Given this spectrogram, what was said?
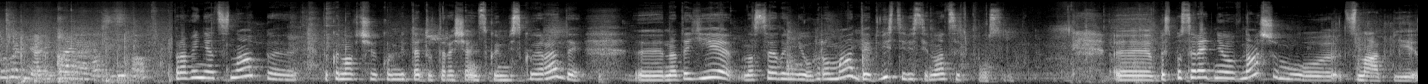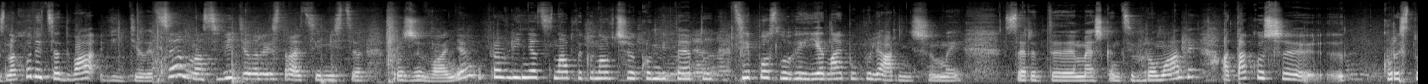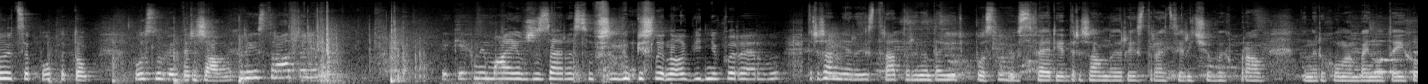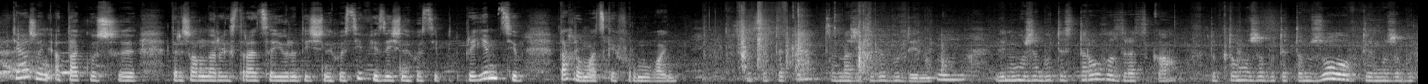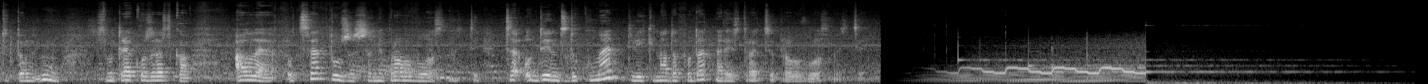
Доброго дня, вітаємо вас. Управління ЦНАП е, виконавчого комітету Таращанської міської ради е, надає населенню громади 218 послуг. Е, Безпосередньо в нашому ЦНАПі знаходиться два відділи. Це у нас відділ реєстрації місця проживання управління ЦНАП виконавчого комітету. Ці послуги є найпопулярнішими серед мешканців громади, а також користуються попитом послуги державних реєстраторів яких немає вже зараз, вже не пішли на обідню перерву. Державні реєстратори надають послуги в сфері державної реєстрації речових прав на нерухоме майно та їх обтяжень, а також е, державна реєстрація юридичних осіб, фізичних осіб підприємців та громадських формувань. Що це таке? Це на житловий будинок. Він може бути старого зразка, тобто може бути там жовтий, може бути там, ну, смотря якого зразка. Але оце теж ще не право власності. Це один з документів, який треба подати на реєстрацію права власності.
